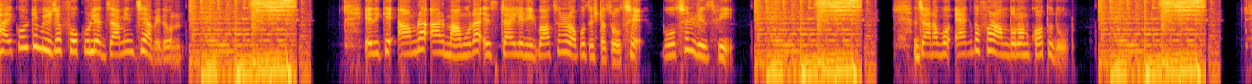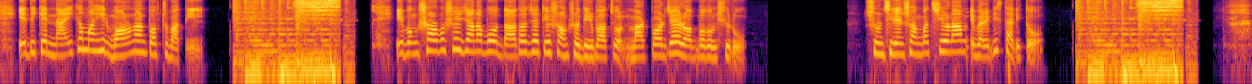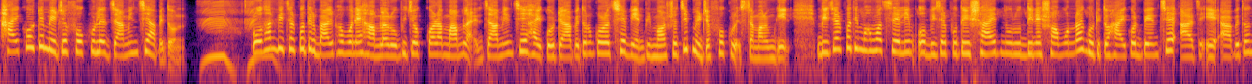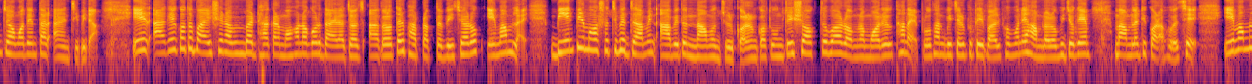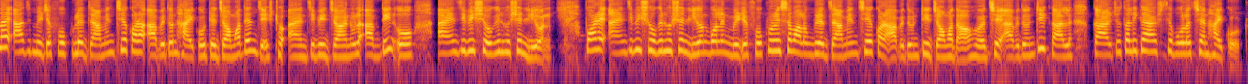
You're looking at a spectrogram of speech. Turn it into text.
হাইকোর্টে মির্জা ফখরুলের জামিন চেয়ে আবেদন। এদিকে আমরা আর মামুরা স্টাইলে নির্বাচনের অপচেষ্টা চলছে, বলছেন রিজভি। জানাব এক দফার আন্দোলন কত দূর। এদিকে নায়িকা মাহির মনোনয়নপত্র বাতিল। এবং সর্বশেষ জানাব দাদা জাতীয় সংসদ নির্বাচন, মাঠ পর্যায়ে রদবদল শুরু। শুনছিলেন সংবাদ শিরোনাম, এবারে বিস্তারিত। হাইকোর্টে মির্জা ফখরুলের জামিন চেয়ে আবেদন। প্রধান বিচারপতির বাসভবনে হামলার অভিযোগ করা মামলায় জামিন চেয়ে হাইকোর্টে আবেদন করেছে বিএনপির মহাসচিব মির্জা ফখরুল ইসলাম আলমগীর। বিচারপতি মোহাম্মদ সেলিম ও বিচারপতি শাহেদ নুরুদ্দিনের সমন্বয়ে গঠিত হাইকোর্ট বেঞ্চে আজ এ আবেদন জমা দেন তার আইনজীবীরা। এর আগে গত বাইশে নভেম্বর ঢাকার মহানগর দায়রা জজ আদালতের ভারপ্রাপ্ত বিচারক এ মামলায় বিএনপির মহাসচিবের জামিন আবেদন নামঞ্জুর করেন। গত উনত্রিশে অক্টোবর রমনা মডেল থানায় প্রধান বিচারপতির বাসভবনে হামলার অভিযোগে মামলাটি করা হয়েছে। এ মামলায় আজ মির্জা ফখরুলের জামিন চেয়ে করা আবেদন হাইকোর্টে জমা দেন জ্যেষ্ঠ আইনজীবী জয়নুল আবদিন ও আইনজীবী সগির হোসেন লিওন। পরে আইনজীবী সগির হোসেন লিওন বলেন, মির্জা ফখরুল ইসলাম আলমগীরের জামিন চেয়ে করা আবেদনটি জমা দেওয়া হয়েছে। আবেদনটি কাল কার্যতালিকায় আসছে বলেছেন হাইকোর্ট।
